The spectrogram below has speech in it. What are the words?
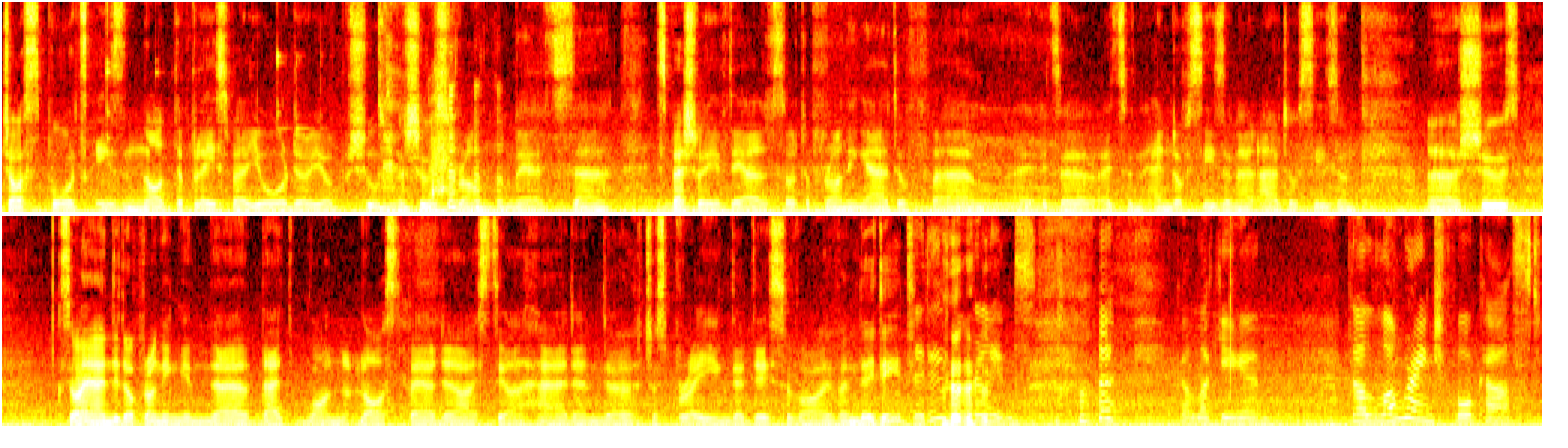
Just Sports is not the place where you order your shoes, shoes from. Yes, uh, especially if they are sort of running out of. Um, It's a it's an end of season, uh, out of season uh, shoes. So I ended up running in uh, that one last pair that I still had, and uh, just praying that they survive, and they did. They did. Brilliant. Got lucky again. The long range forecast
